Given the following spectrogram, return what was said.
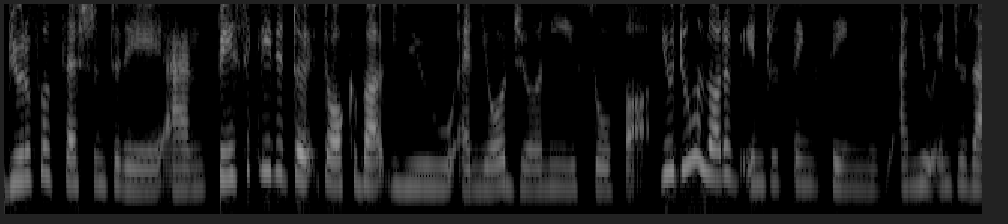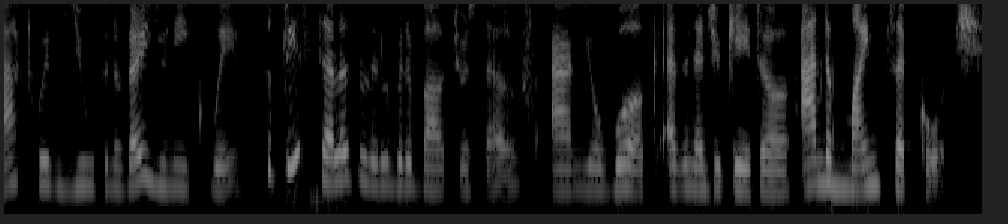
beautiful session today and basically to t- talk about you and your journey so far. You do a lot of interesting things and you interact with youth in a very unique way. So, please tell us a little bit about yourself and your work as an educator and a mindset coach.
